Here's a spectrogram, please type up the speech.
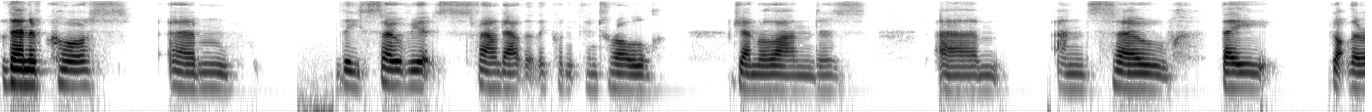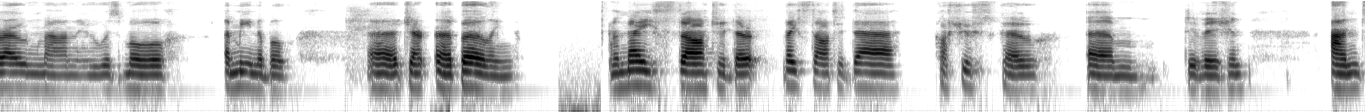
then, of course, um, the Soviets found out that they couldn't control General Anders, um, and so they got their own man who was more amenable, uh, uh, Berling and they started their they started their Kosciuszko um, division, and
